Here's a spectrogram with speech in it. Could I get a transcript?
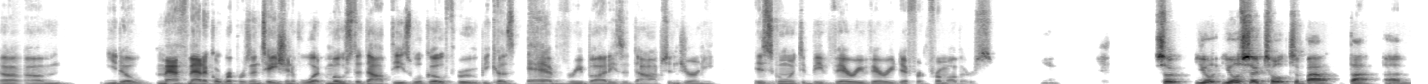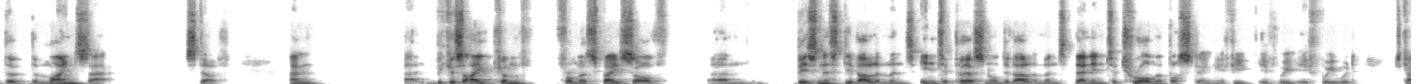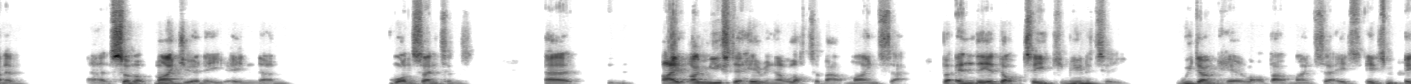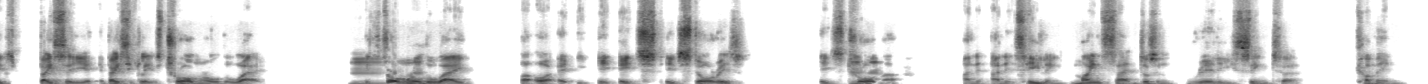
um, you know mathematical representation of what most adoptees will go through because everybody's adoption journey is going to be very very different from others. Yeah. So you you also talked about that um, the the mindset stuff and uh, because I come from a space of um, business development into personal development, then into trauma busting. If you if we if we would kind of uh, sum up my journey in um, one sentence, uh, I, I'm used to hearing a lot about mindset, but in the adoptee community, we don't hear a lot about mindset. It's it's mm-hmm. it's basically basically it's trauma all the way. Mm-hmm. It's trauma all the way uh, or it, it, it's it's stories, it's mm-hmm. trauma, mm-hmm. and and it's healing. Mindset doesn't really seem to come in,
